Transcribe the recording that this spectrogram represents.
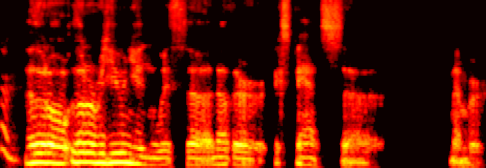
awesome. A little little reunion with uh, another Expanse uh, member.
